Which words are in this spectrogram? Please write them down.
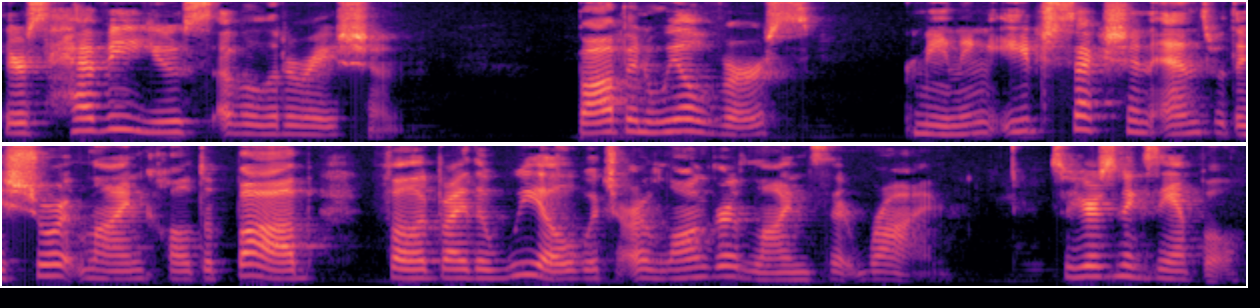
There's heavy use of alliteration. Bob and wheel verse, meaning each section ends with a short line called a bob, followed by the wheel, which are longer lines that rhyme. So here's an example.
